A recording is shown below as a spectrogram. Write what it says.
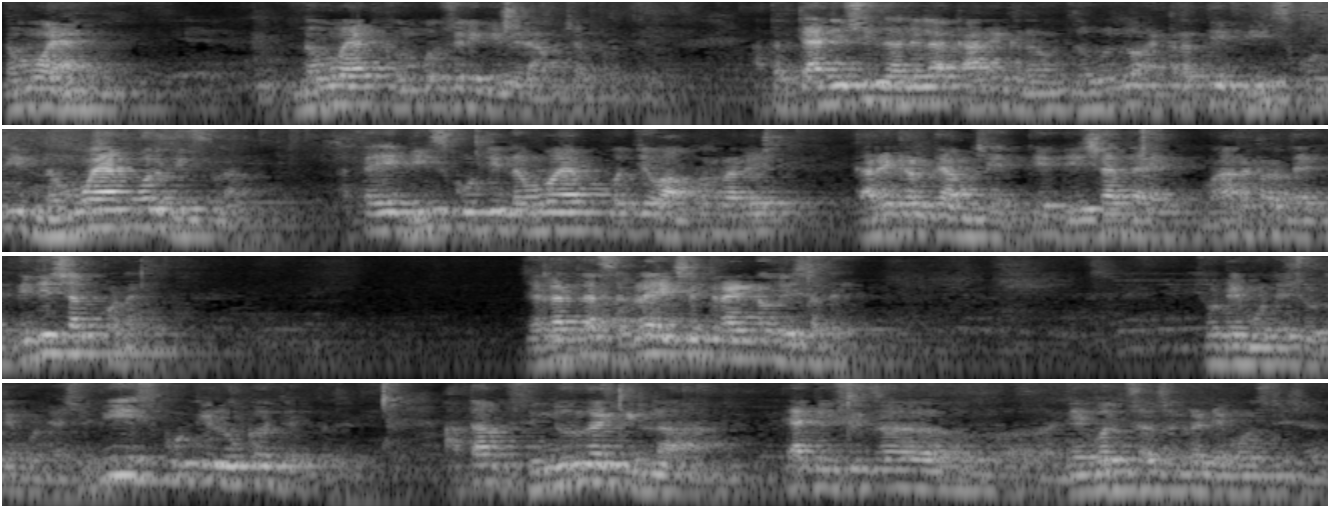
NaMo app NaMo app compulsory केलेलं आमच्या प्रत्येक आता त्या दिवशी झालेला कार्यक्रम जवळजवळ अठरा ते वीस कोटी नमो ॲपवर दिसला. आता हे वीस कोटी नमो ॲप जे वापरणारे कार्यकर्ते आमचे आहेत ते देशात आहेत महाराष्ट्रात आहेत विदेशात पण आहेत. जगातल्या सगळ्या एकशे त्र्याण्णव देशात आहेत. छोटे मोठे छोटे मोठे असे वीस कोटी लोक आता सिंधुदुर्ग किल्ला त्या दिवशीचं अं, नेव्हलचं सगळं डेमॉन्स्ट्रेशन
